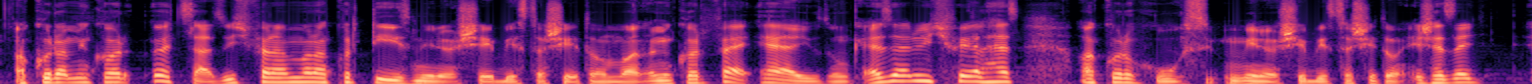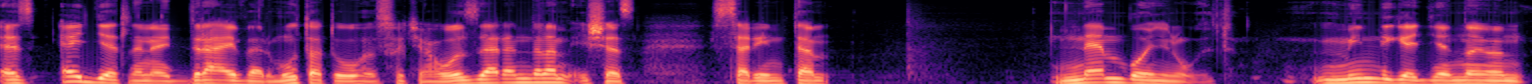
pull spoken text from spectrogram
akkor amikor 500 ügyfelem van, akkor 10 minőségbiztosítóm van. Amikor fel, eljutunk 1000 ügyfélhez, akkor 20 minőségbiztosítóm. És ez, egy, ez egyetlen egy driver mutatóhoz, hogyha hozzárendelem, és ez szerintem nem bonyolult. Mindig egy ilyen nagyon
